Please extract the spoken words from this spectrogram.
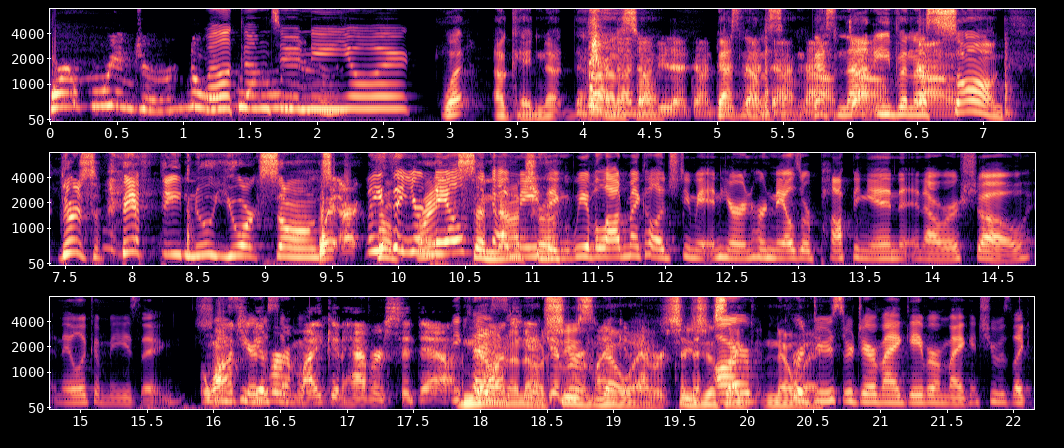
Or Ranger. No, Welcome to Ranger. New York. What? Okay, no, that's No, not no, a song. don't do that. Don't do That's that. not a song. no, That's not don't, even a song. There's 50 New York songs. Wait, are- Lisa, from your Frank nails look Sinatra. amazing. We have allowed my college teammate in here, and her nails are popping in in our show, and they look amazing. Why don't you give her a mic and have her sit down? Because- No, no, no. you give her a She's mic no way. have her sit She's just Our like no way. producer Jeremiah gave her a mic, and she was like,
